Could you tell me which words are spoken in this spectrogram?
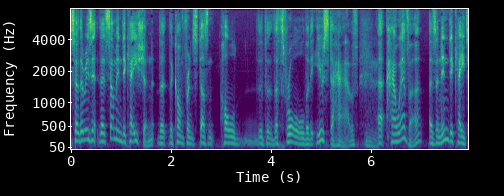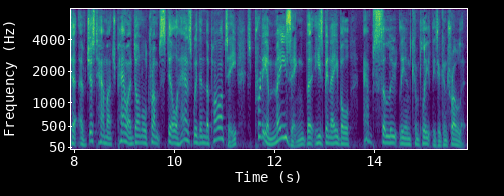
so there is a, there's some indication that the conference doesn't hold the, the, the thrall that it used to have. Mm. Uh, however, as an indicator of just how much power Donald Trump still has within the party, it's pretty amazing that he's been able absolutely and completely to control it.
